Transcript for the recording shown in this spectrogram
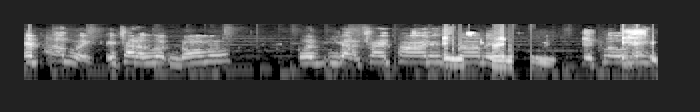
in public and try to look normal. When you got a tripod and It's stuff, and the clothing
